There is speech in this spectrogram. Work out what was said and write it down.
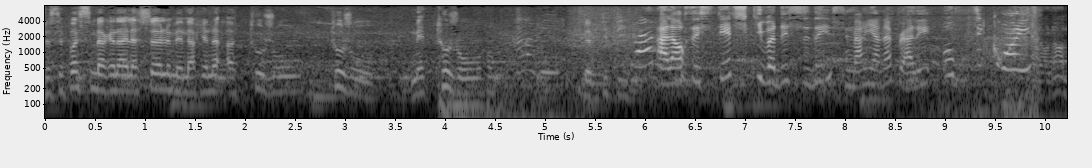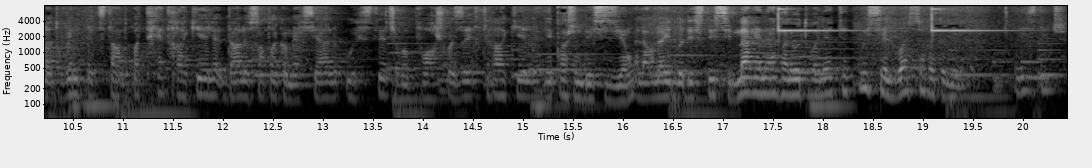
Je sais pas si Mariana est la seule, mais Mariana a toujours, toujours, mais toujours le pipi. Alors, c'est Stitch qui va décider si Mariana peut aller au petit coin. Alors là, on a trouvé un petit endroit très tranquille dans le centre commercial où Stitch va pouvoir choisir tranquille les prochaines décisions. Alors là, il doit décider si Mariana va aller aux toilettes ou si elle doit se retenir. Allez, Stitch.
